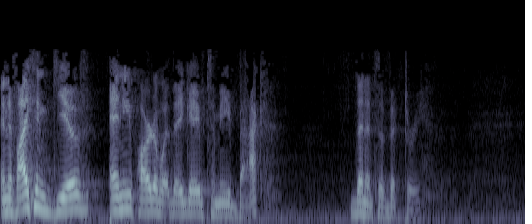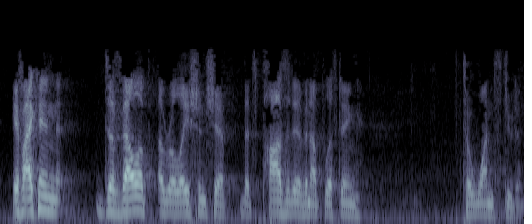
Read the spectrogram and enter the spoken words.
And if I can give any part of what they gave to me back, then it's a victory. If I can develop a relationship that's positive and uplifting to one student,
